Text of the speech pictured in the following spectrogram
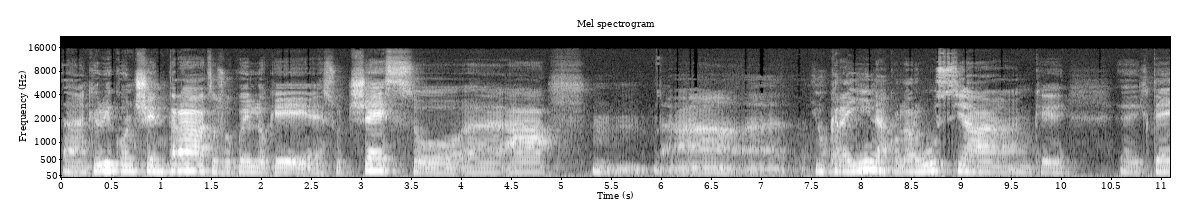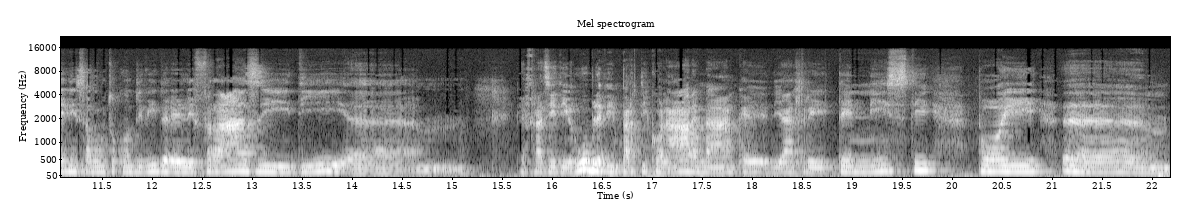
eh, anche lui concentrato su quello che è successo eh, a, mm, a, in Ucraina con la Russia, anche eh, il tennis ha voluto condividere le frasi di... Ehm, le frasi di Rublev in particolare, ma anche di altri tennisti, poi ehm,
